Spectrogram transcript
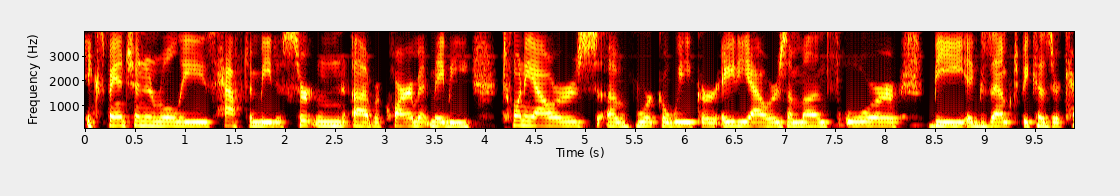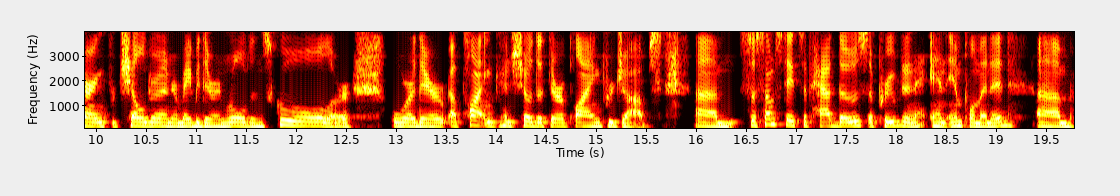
expansion enrollees have to meet a certain uh, requirement, maybe 20 hours of work a week or 80 hours a month, or be exempt because they're caring for children, or maybe they're enrolled in school, or or they're applying can show that they're applying for jobs. Um, so some states have had those approved and, and implemented. Um,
